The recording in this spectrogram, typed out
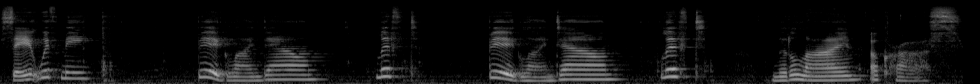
Say it with me. Big line down, lift, big line down, lift, little line across.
